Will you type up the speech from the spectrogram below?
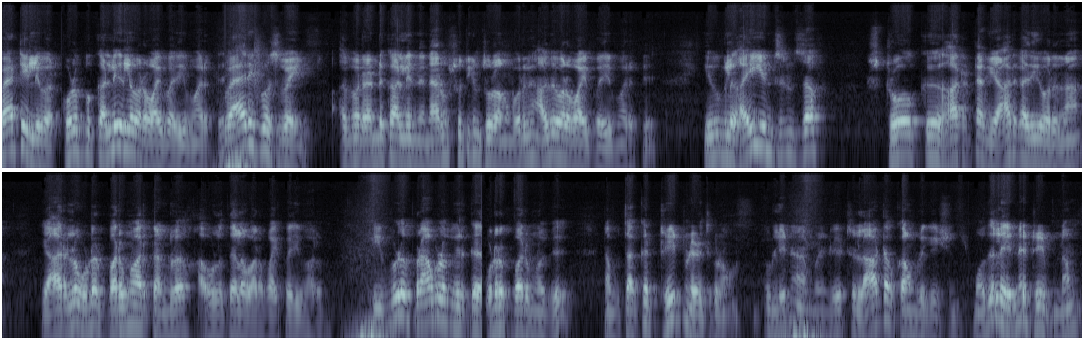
ஃபேட்டி லிவர் கொழுப்பு கல்லீரலில் வர வாய்ப்பு அதிகமாக இருக்குது வேரிகோஸ் வெயின் அது மாதிரி ரெண்டு காலில் இந்த நரம்பு சுற்றின்னு சொல்லுவாங்க பாருங்க அது வர வாய்ப்பு அதிகமாக இருக்குது இவங்களுக்கு high incidence of stroke heart attack யாருக்கு அதிகம் வருதுன்னா யாரெல்லாம் உடற்பருமனாக இருக்காங்களோ அவங்களுக்கு வர வாய்ப்பு அதிகமாக இருக்கும். இவ்வளோ ப்ராப்ளம் இருக்க உடற்பருமனுக்கு நம்ம தக்க ட்ரீட்மெண்ட் எடுத்துக்கணும். இல்லைன்னா நம்ம இட்ஸ் லாட் ஆஃப் காம்ப்ளிகேஷன்ஸ் முதல்ல என்ன ட்ரீட்மெண்ட்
